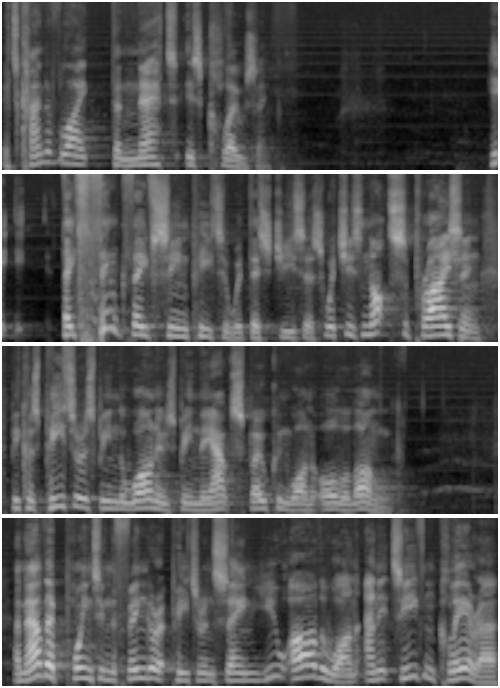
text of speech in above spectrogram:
It's kind of like the net is closing. He, they think they've seen Peter with this Jesus, which is not surprising because Peter has been the one who's been the outspoken one all along. And now they're pointing the finger at Peter and saying, You are the one, and it's even clearer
